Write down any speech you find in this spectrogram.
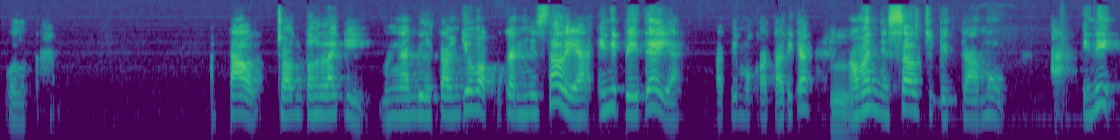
pukul kamu. Atau contoh lagi, mengambil tanggung jawab bukan nyesel ya, ini beda ya. Tadi mau kata tadi kan, hmm. mama nyesel cubit kamu. Ah, ini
